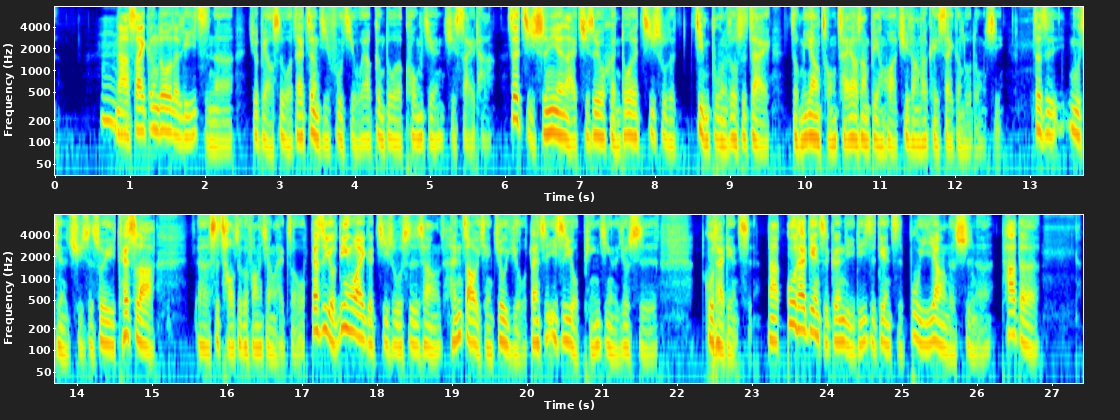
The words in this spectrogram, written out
嗯，那塞更多的离子呢，就表示我在正极、负极我要更多的空间去塞它。这几十年来，其实有很多的技术的进步呢，都是在怎么样从材料上变化，去让它可以塞更多东西。这是目前的趋势。所以 Tesla。呃，是朝这个方向来走，但是有另外一个技术，事实上很早以前就有，但是一直有瓶颈的，就是固态电池。那固态电池跟锂离子电池不一样的是呢，它的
